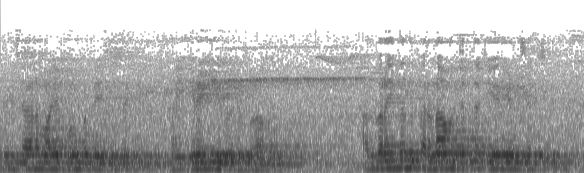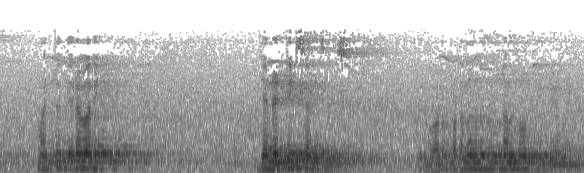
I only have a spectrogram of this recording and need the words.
ഒരു വിശാലമായ ഭൂപ്രദേശത്തേക്ക് മൈഗ്രേറ്റ് ചെയ്ത ഒരു ഭാഗം. അത് പറയുന്നത് പരിണാമത്തിന്റെ തിയറി അനുസരിച്ച് മറ്റ് നിരവധി ജനറ്റിക്സ് അനുസരിച്ച് ഒരുപാട് പഠനങ്ങൾ നടന്നുകൊണ്ടിരിക്കുകയാണ്.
